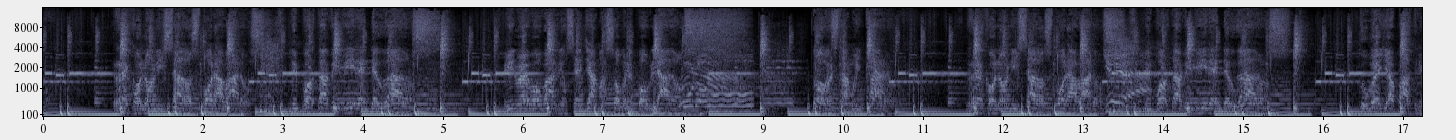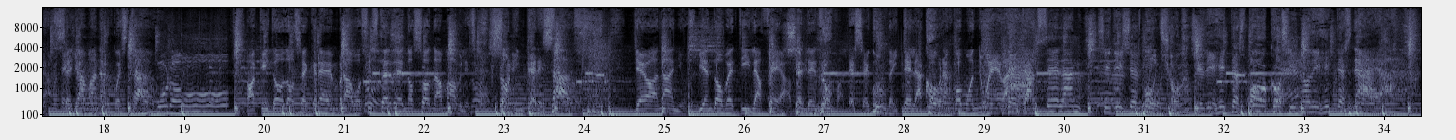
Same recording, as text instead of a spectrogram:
recolonizados por avaros. No importa vivir endeudados. Mi nuevo barrio se llama sobrepoblados. Todo está muy caro. Recolonizados por avaros. No importa vivir endeudados. Tu bella patria se llama narcoestado. Aquí todos se creen bravos, ustedes no son amables, son interesados. Llevan años viendo Betty la fea. Venden ropa de segunda y te la cobran como nueva. Te cancelan si dices mucho, si dijiste poco, si no dijiste nada.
